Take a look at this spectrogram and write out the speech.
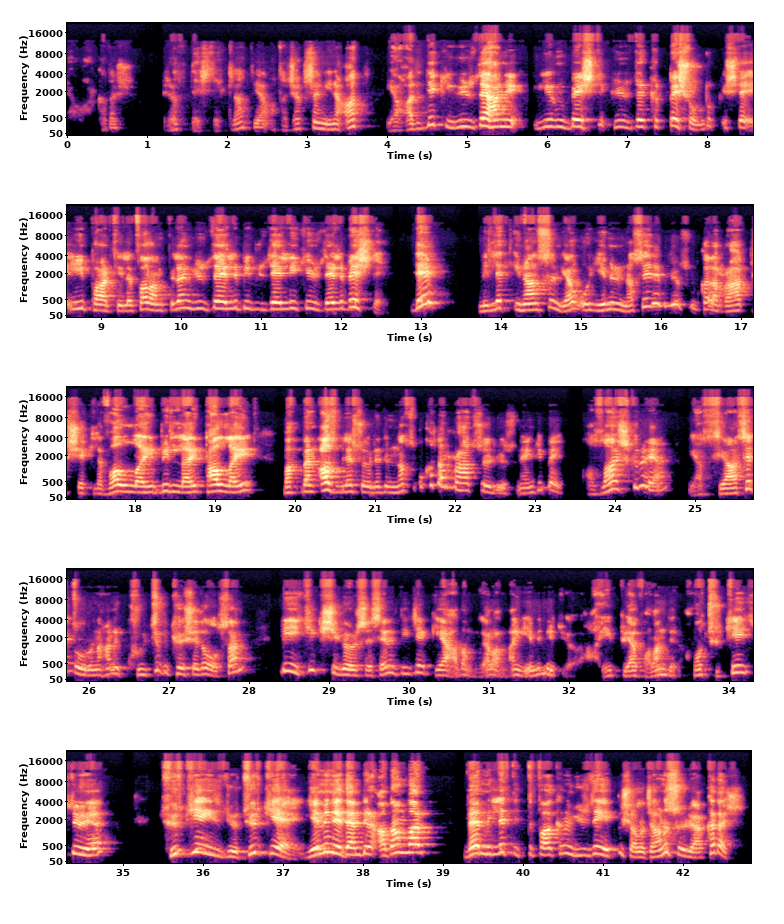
Ya arkadaş biraz destekli at ya atacaksan yine at. Ya hadi de ki yüzde hani 25'lik yüzde 45 olduk. İşte İyi Parti ile falan filan yüzde 51, yüzde 52, yüzde 55 de. De millet inansın ya o yemini nasıl edebiliyorsun bu kadar rahat bir şekilde? Vallahi billahi tallahi bak ben az bile söyledim. Nasıl bu kadar rahat söylüyorsun Engin Bey? Allah aşkına ya. Ya siyaset uğruna hani kuytu bir köşede olsan bir iki kişi görse seni diyecek ki ya adam yalandan yemin ediyor. Ayıp ya falan der. Ama Türkiye izliyor ya. Türkiye izliyor. Türkiye. Yemin eden bir adam var ve Millet İttifakı'nın yüzde yetmiş alacağını söylüyor arkadaş.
